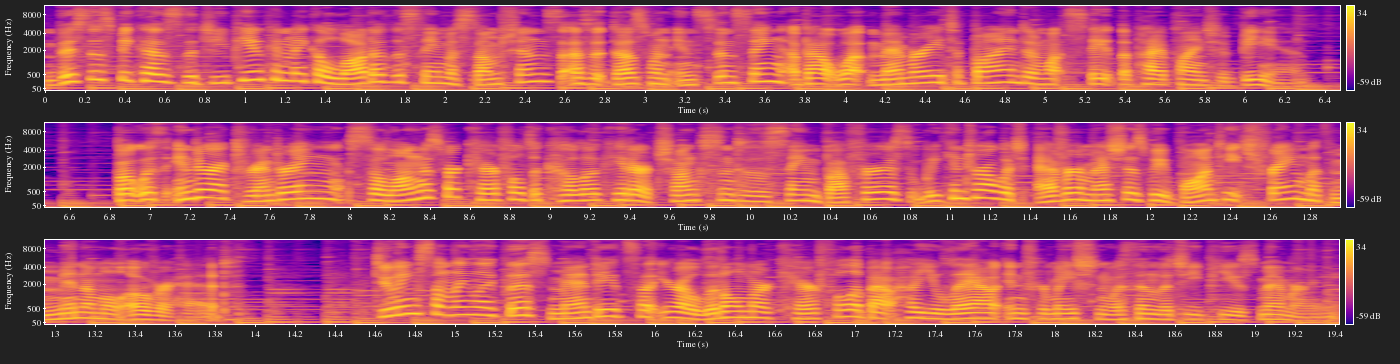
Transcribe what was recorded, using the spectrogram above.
This is because the GPU can make a lot of the same assumptions as it does when instancing about what memory to bind and what state the pipeline should be in. But with indirect rendering, so long as we're careful to co-locate our chunks into the same buffers, we can draw whichever meshes we want each frame with minimal overhead. Doing something like this mandates that you're a little more careful about how you lay out information within the GPU's memory.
